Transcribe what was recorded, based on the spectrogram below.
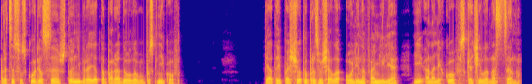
Процесс ускорился, что невероятно порадовало выпускников. Пятой по счету прозвучала Олина фамилия, и она легко вскочила на сцену.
